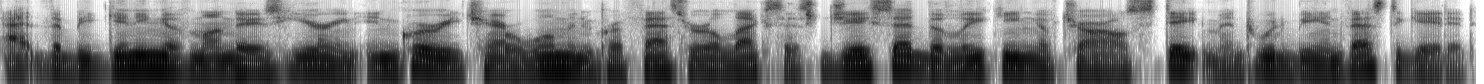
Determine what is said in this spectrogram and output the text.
At the beginning of Monday's hearing inquiry chairwoman Professor Alexis Jay said the leaking of Charles' statement would be investigated,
